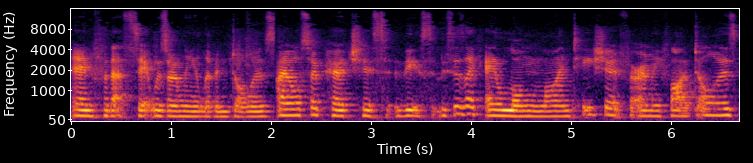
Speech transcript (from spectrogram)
and for that set was only $11 I also purchased this this is like a long line t-shirt for only $5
